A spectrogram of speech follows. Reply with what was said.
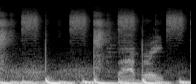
vibrate.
